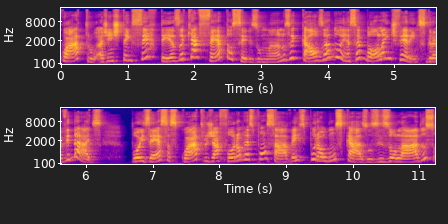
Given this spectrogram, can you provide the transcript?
quatro a gente tem certeza que afeta os seres humanos e causa a doença ebola em diferentes gravidades, pois essas quatro já foram responsáveis por alguns casos isolados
